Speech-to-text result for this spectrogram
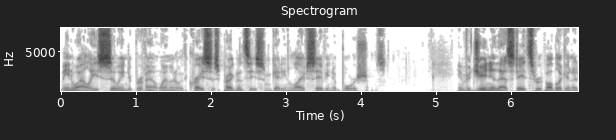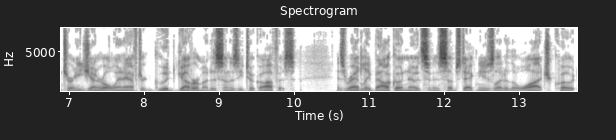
Meanwhile, he's suing to prevent women with crisis pregnancies from getting life saving abortions. In Virginia, that state's Republican Attorney General went after good government as soon as he took office. As Radley Balko notes in his Substack newsletter, The Watch, quote,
